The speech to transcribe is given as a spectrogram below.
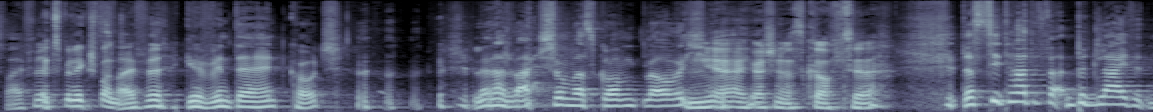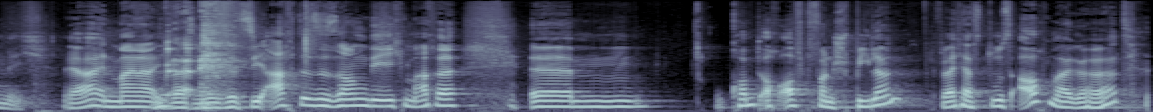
Zweifel. Jetzt bin ich gespannt. Zweifel gewinnt der Handcoach. Lennart weiß schon, was kommt, glaube ich. Ja, ich weiß schon, was kommt, ja. Das Zitat begleitet mich, ja, in meiner, ich weiß nicht, das ist jetzt die achte Saison, die ich mache. Ähm, kommt auch oft von Spielern. Vielleicht hast du es auch mal gehört.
